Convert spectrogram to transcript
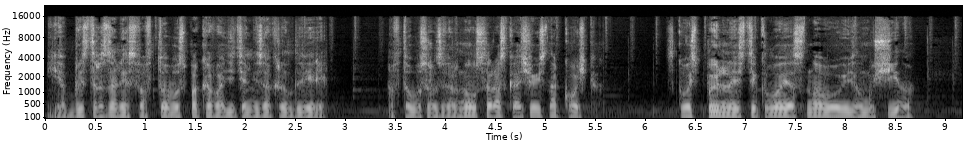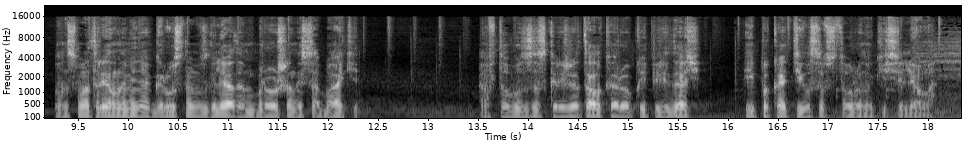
Я быстро залез в автобус, пока водитель не закрыл двери. Автобус развернулся, раскачиваясь на кочках. Сквозь пыльное стекло я снова увидел мужчину. Он смотрел на меня грустным взглядом брошенной собаки. Автобус заскрежетал коробкой передач и покатился в сторону Киселева. «Киселева».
